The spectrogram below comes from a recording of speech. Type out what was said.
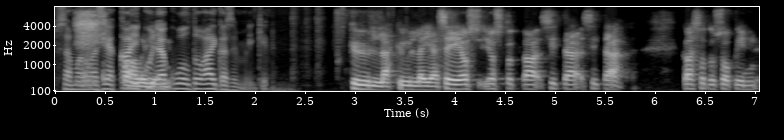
Samanlaisia kaikuja paljon. kuultu aikaisemminkin. Kyllä, kyllä, ja se jos, jos tota, sitä, sitä kasvatusopin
